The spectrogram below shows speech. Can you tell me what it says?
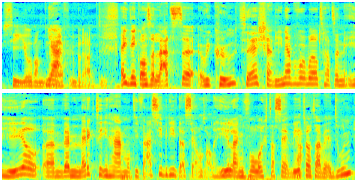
CEO van het Ja. bedrijf überhaupt is. Ik denk onze laatste recruit, hè, Charlina bijvoorbeeld, had een heel... ehm, wij merkten in haar motivatiebrief dat zij ons al heel lang volgt, dat zij weet Ja. wat dat wij doen.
